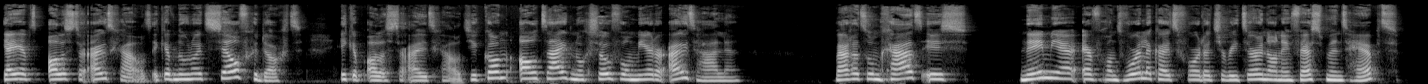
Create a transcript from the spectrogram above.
jij hebt alles eruit gehaald. Ik heb nog nooit zelf gedacht, ik heb alles eruit gehaald. Je kan altijd nog zoveel meer eruit halen. Waar het om gaat is, neem je er verantwoordelijkheid voor dat je return on investment hebt.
